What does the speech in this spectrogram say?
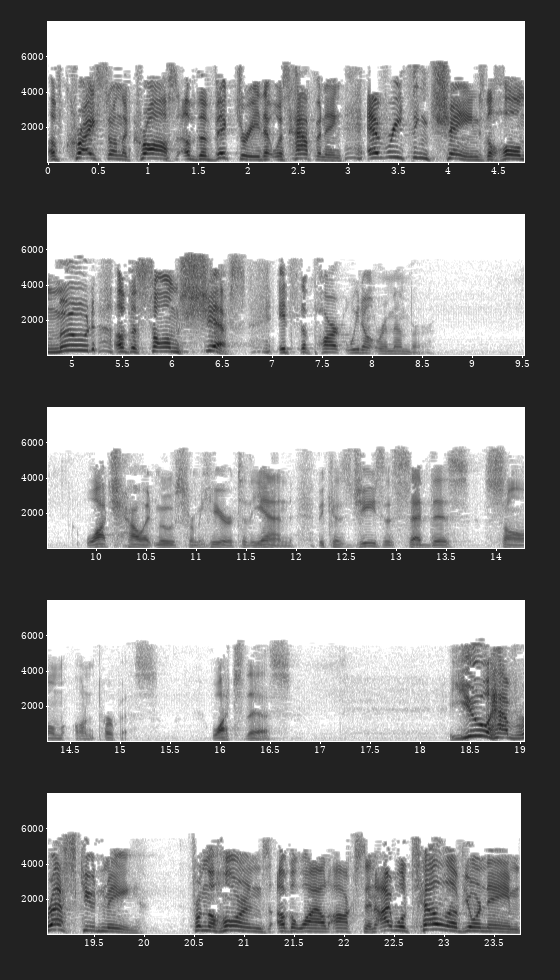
of Christ on the cross, of the victory that was happening. Everything changed. The whole mood of the psalm shifts. It's the part we don't remember. Watch how it moves from here to the end because Jesus said this psalm on purpose. Watch this. You have rescued me from the horns of the wild oxen. I will tell of your name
